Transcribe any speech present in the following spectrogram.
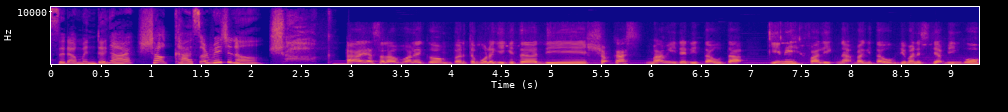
Sedang mendengar Shockcast Original. Hai, Assalamualaikum. Bertemu lagi kita di Shockcast. Mami, Daddy tahu tak? Ini Falik nak bagi tahu di mana setiap minggu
